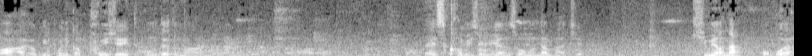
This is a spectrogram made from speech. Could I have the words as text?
와, 여기 보니까 VJ 특공대도 나왔네. 매스컴이 소개한 소문난 맛집. 김연아? 어, 뭐야?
